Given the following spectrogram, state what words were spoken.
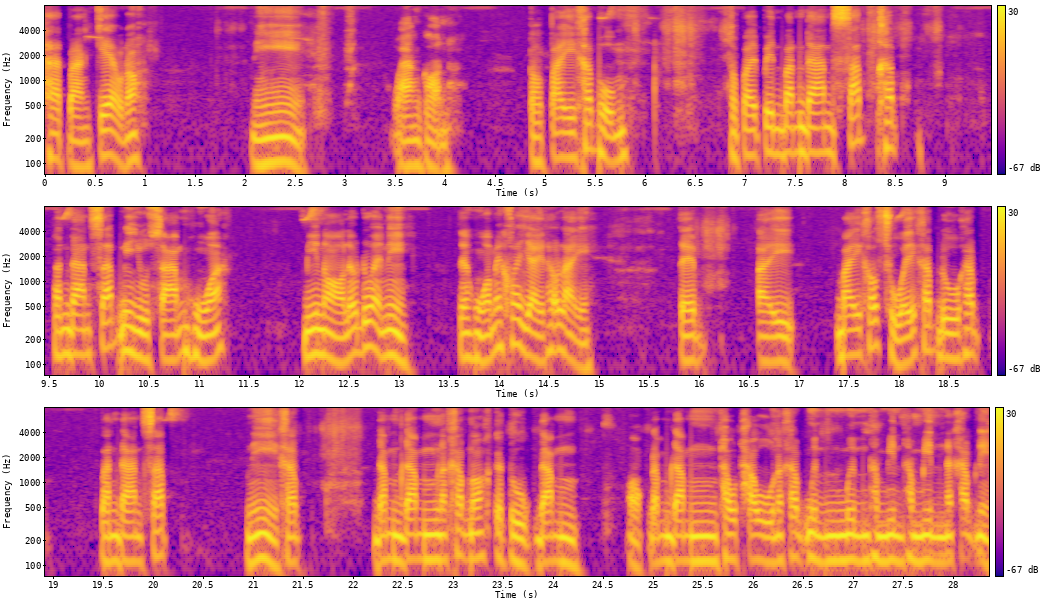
ธาตุบางแก้วเนาะนี่ วางก่อน ต่อไปครับผม ต่อไปเป็นบันดาลทรัพย์ครับ บันดาลทรัพย์มีอยู่สามหัว มีหน่อแล้วด้วยนี่ แต่หัวไม่ค่อยใหญ่เท่าไหร่ แต่ไอใบเขาสวยครับดูครับ บันดาลทรัพย์นี่ครับดำดำนะครับเนาะกระดูกดำออกดำดำเทาๆนะครับ มึนมึนทมินทมินนะครับนี่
